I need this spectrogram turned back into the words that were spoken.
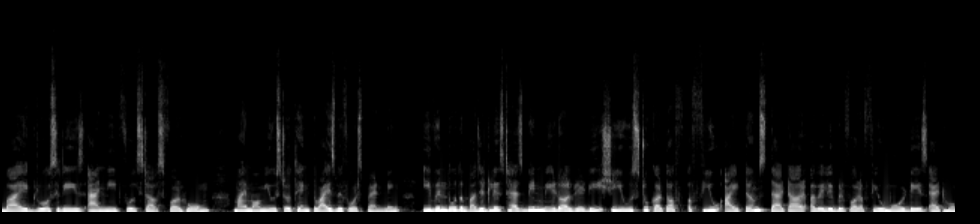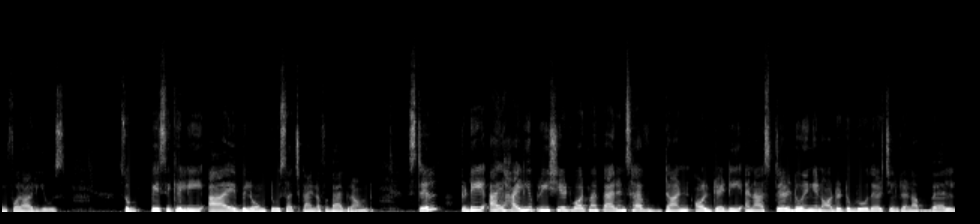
buy groceries and needful stuffs for home my mom used to think twice before spending. Even though the budget list has been made already she used to cut off a few items that are available for a few more days at home for our use. So basically i belong to such kind of a background. Still Today, I highly appreciate what my parents have done already and are still doing in order to grow their children up well.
